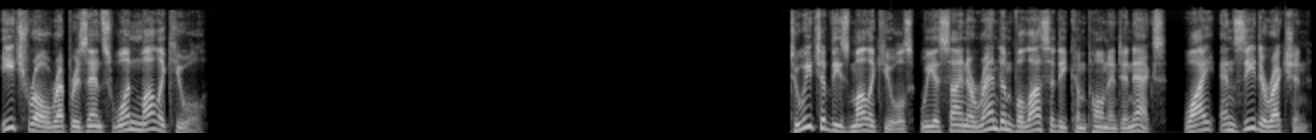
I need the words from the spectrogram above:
Each row represents one molecule. To each of these molecules, we assign a random velocity component in x, y, and z direction.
